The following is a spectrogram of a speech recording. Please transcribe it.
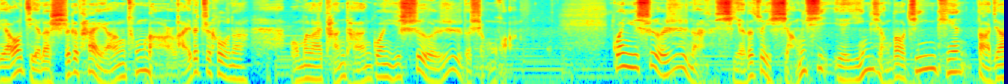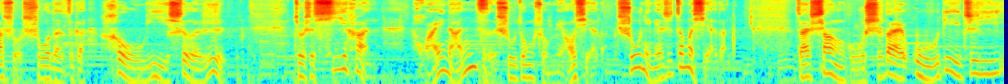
了解了十个太阳从哪儿来的之后呢，我们来谈谈关于射日的神话。关于射日呢，写的最详细，也影响到今天大家所说的这个《后羿射日》，就是西汉《淮南子》书中所描写的。书里面是这么写的：在上古时代，五帝之一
